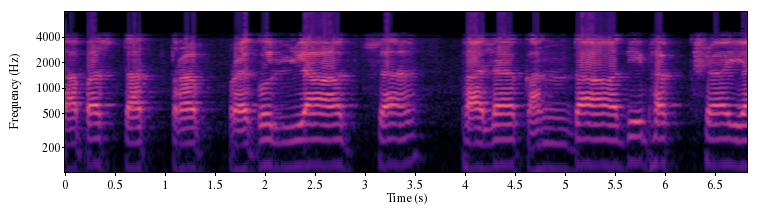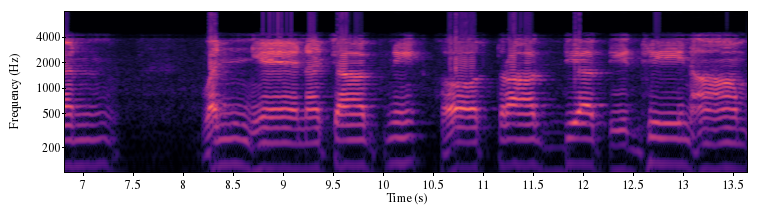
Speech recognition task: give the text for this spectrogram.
तपस्तत्र प्रकुर्यात् स फलकन्दादिभक्षयन्। वन्येन चाग्निहोत्राद्यतिथीनां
